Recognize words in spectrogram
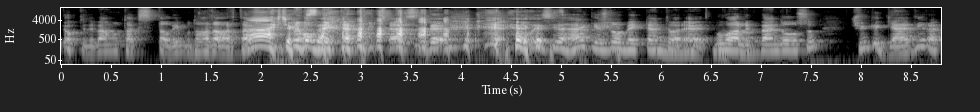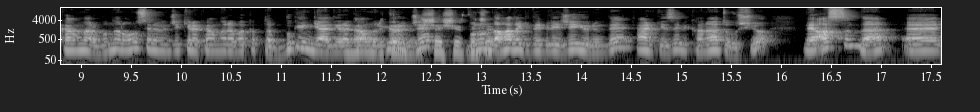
Yok dedi ben bu taksitle alayım bu daha da artar. Aa, çok o güzel. beklenti içerisinde. Dolayısıyla herkeste o beklenti var. Evet bu varlık bende olsun. Çünkü geldiği rakamlar bundan 10 sene önceki rakamlara bakıp da bugün geldiği rakamları Tabii, görünce şaşırtıcı. bunun daha da gidebileceği yönünde herkese bir kanaat oluşuyor. Ve aslında e,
